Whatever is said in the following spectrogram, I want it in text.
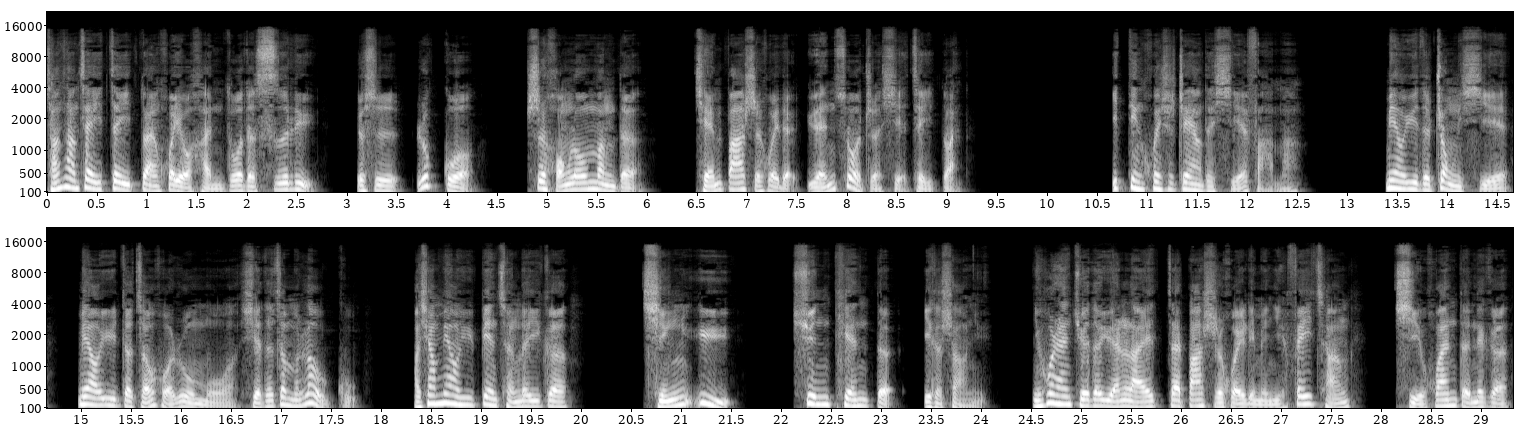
常常在这一段会有很多的思虑，就是如果是《红楼梦》的前八十回的原作者写这一段，一定会是这样的写法吗？妙玉的中邪，妙玉的走火入魔，写的这么露骨，好像妙玉变成了一个情欲熏天的一个少女。你忽然觉得，原来在八十回里面，你非常喜欢的那个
